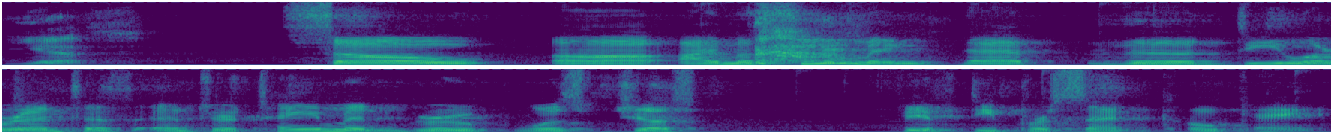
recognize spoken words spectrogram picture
Yes. So uh, I'm assuming that the De Laurentiis Entertainment Group was just 50% cocaine.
